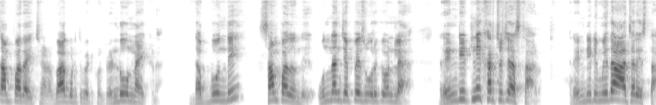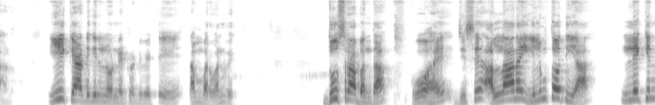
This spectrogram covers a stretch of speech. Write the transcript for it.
సంపద ఇచ్చినాడు. బాగా గుర్తుపెట్టుకోండి రెండు ఉన్నాయి ఇక్కడ. డబ్బు ఉంది సంపద ఉంది. ఉందని చెప్పేసి ఊరికి ఉండలే. రెండింటినీ ఖర్చు చేస్తాడు. రెండింటి మీద ఆచరిస్తాడు. ఈ కేటగిరీలో ఉన్నటువంటి వ్యక్తి నంబర్ వన్ వ్యక్తి. దూసరా బందా ఓ హై జిసే అల్లానే ఇలుంతో దియా लेकिन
